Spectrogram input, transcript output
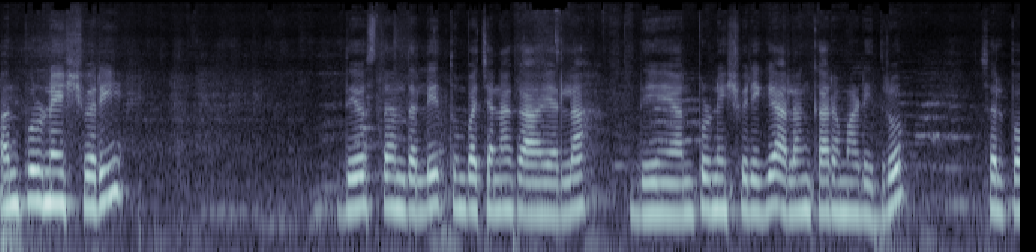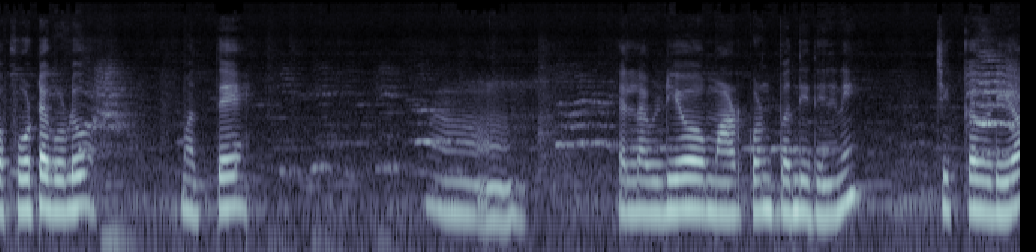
ಅನ್ನಪೂರ್ಣೇಶ್ವರಿ ದೇವಸ್ಥಾನದಲ್ಲಿ ತುಂಬ ಚೆನ್ನಾಗಿ ಎಲ್ಲ ದೇ ಅನ್ನಪೂರ್ಣೇಶ್ವರಿಗೆ ಅಲಂಕಾರ ಮಾಡಿದರು. ಸ್ವಲ್ಪ ಫೋಟೋಗಳು ಮತ್ತು ಎಲ್ಲ ವಿಡಿಯೋ ಮಾಡ್ಕೊಂಡು ಬಂದಿದ್ದೀನಿ. ಚಿಕ್ಕ ವಿಡಿಯೋ.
